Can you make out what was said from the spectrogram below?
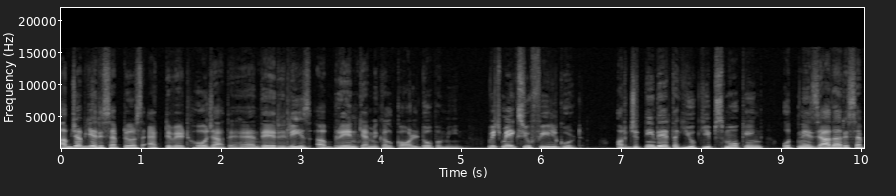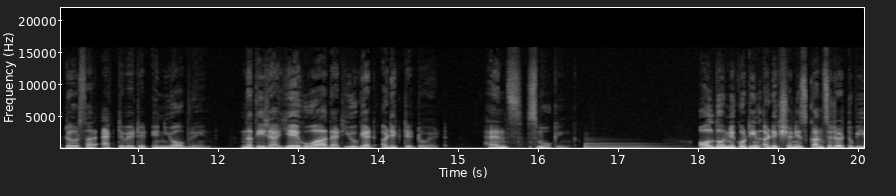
अब जब ये रिसेप्टर्स एक्टिवेट हो जाते हैं they release a brain chemical call dopamine which makes you feel good और जितनी देर तक यू कीप स्मोकिंग उतने ज़्यादा receptors are activated in your brain नतीजा ये हुआ that you get addicted to it hence smoking although nicotine addiction is considered to be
